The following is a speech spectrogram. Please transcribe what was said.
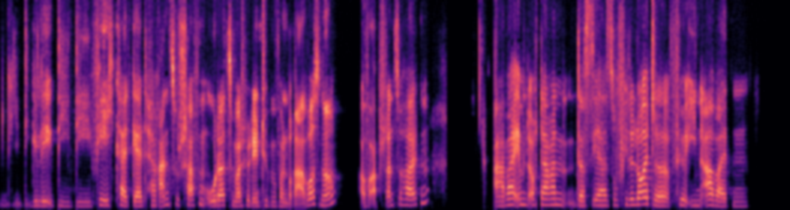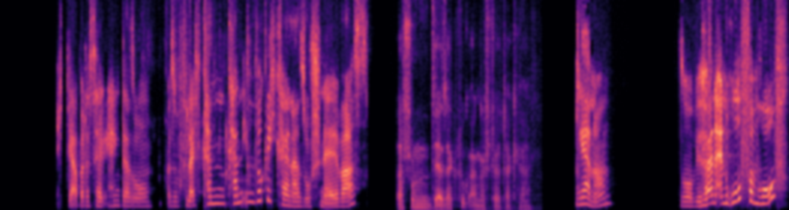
die, die, die, die Fähigkeit, Geld heranzuschaffen oder zum Beispiel den Typen von Bravos, ne, auf Abstand zu halten. Aber eben auch daran, dass ja so viele Leute für ihn arbeiten. Ich glaube, das hängt da so also, vielleicht kann kann ihm wirklich keiner so schnell was. War schon 'n sehr, sehr klug angestellter Kerl. Ja, ne? So, wir hören einen Ruf vom Hof.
